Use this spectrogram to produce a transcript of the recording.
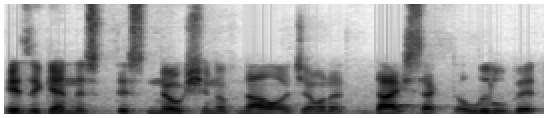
is again this, this notion of knowledge. I want to dissect a little bit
